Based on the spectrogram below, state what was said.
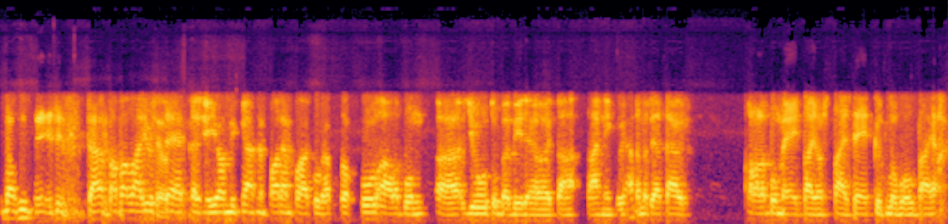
No sitten sit, tämä on tavallaan just se, että ei ole mikään sen parempaa kuin katsoa full album uh, YouTube-videoita tai niinku ihan tämmöisiä täysalbumeita jostain 70-luvulta ja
